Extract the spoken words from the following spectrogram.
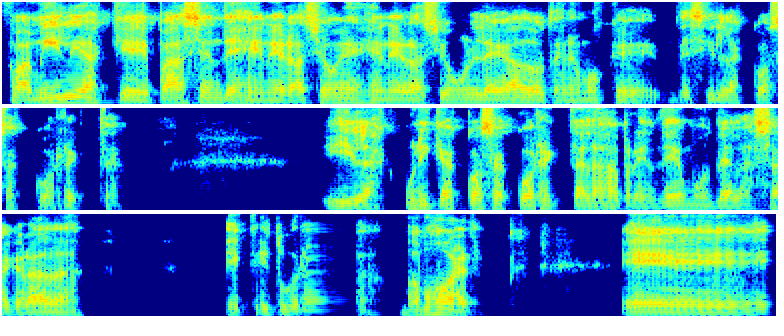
familias que pasen de generación en generación un legado, tenemos que decir las cosas correctas. Y las únicas cosas correctas las aprendemos de la Sagrada Escritura. Vamos a ver. Eh,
